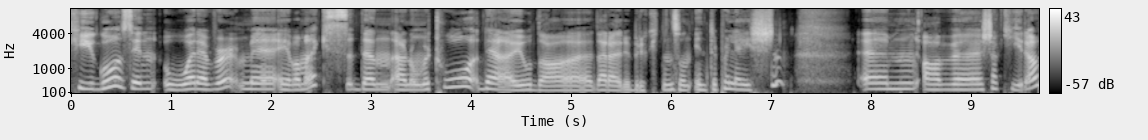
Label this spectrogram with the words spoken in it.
Kygo sin Whatever med Ava Max, den er nummer to. Det er jo da Der er det brukt en sånn interpellation um, av Shakira.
